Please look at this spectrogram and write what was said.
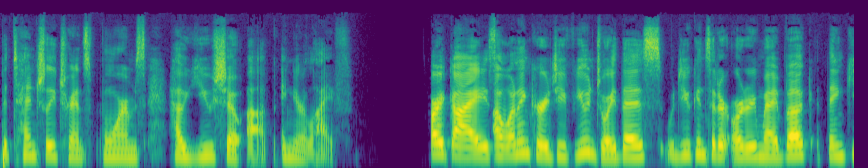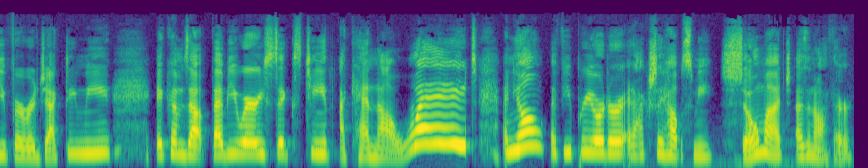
potentially transforms how you show up in your life. All right, guys, I want to encourage you if you enjoyed this, would you consider ordering my book? Thank you for rejecting me. It comes out February 16th. I cannot wait. And y'all, if you pre order, it actually helps me so much as an author.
